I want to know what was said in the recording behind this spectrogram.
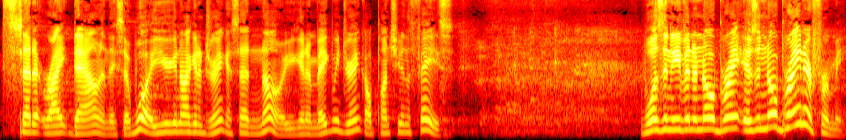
set it right down, and they said, What, you're not going to drink? I said, No, you're going to make me drink? I'll punch you in the face. Wasn't even a no brainer. It was a no brainer for me.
